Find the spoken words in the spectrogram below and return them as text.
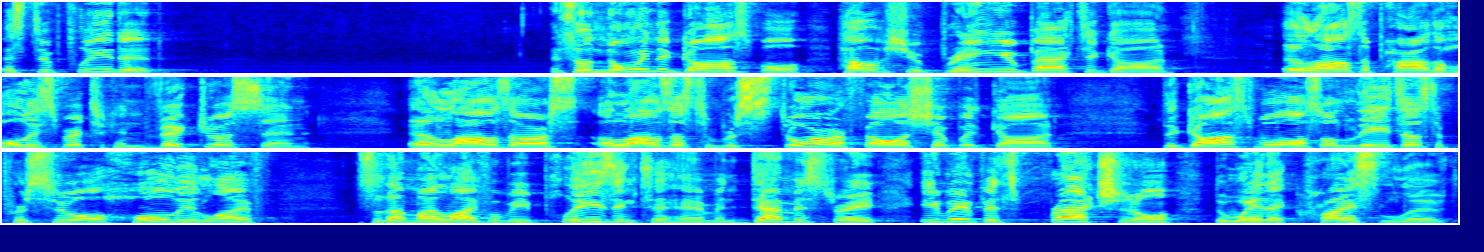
It's depleted. And so, knowing the gospel helps you bring you back to God. It allows the power of the Holy Spirit to convict you of sin. It allows us, allows us to restore our fellowship with God. The gospel also leads us to pursue a holy life so that my life will be pleasing to Him and demonstrate, even if it's fractional, the way that Christ lived.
